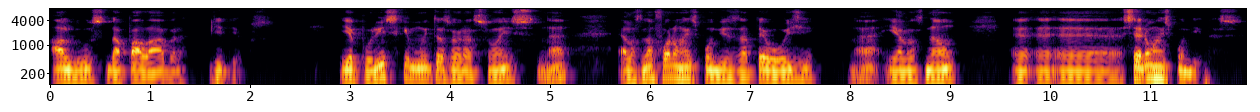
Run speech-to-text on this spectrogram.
a luz da palavra de Deus. E é por isso que muitas orações, né, elas não foram respondidas até hoje, né, e elas não é, é, é serão respondidas.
